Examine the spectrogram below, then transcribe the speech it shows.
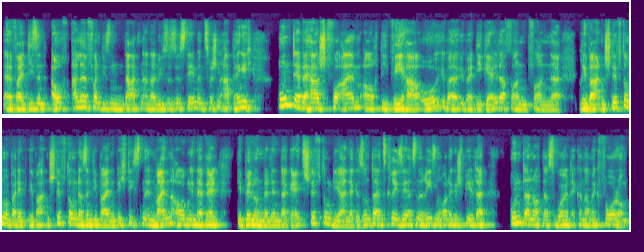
weil die sind auch alle von diesen Datenanalysesystemen inzwischen abhängig. Und er beherrscht vor allem auch die WHO über, über die Gelder von, von äh, privaten Stiftungen. Und bei den privaten Stiftungen, da sind die beiden wichtigsten in meinen Augen in der Welt die Bill und Melinda Gates Stiftung, die ja in der Gesundheitskrise jetzt eine Riesenrolle gespielt hat, und dann noch das World Economic Forum.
